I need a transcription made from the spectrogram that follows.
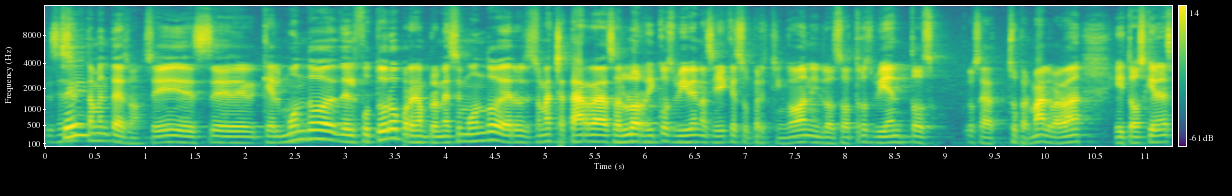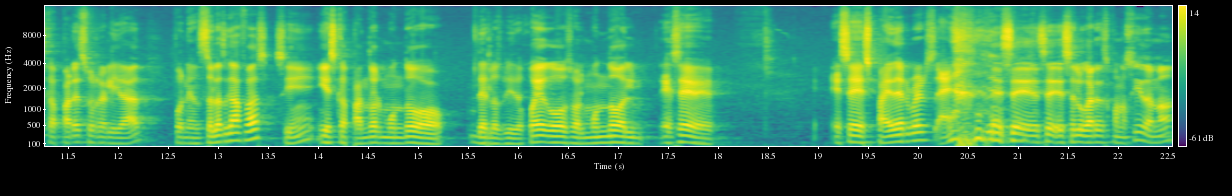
Es exactamente eso, sí, es eh, que el mundo del futuro, por ejemplo, en ese mundo es una chatarra, solo los ricos viven así que súper chingón y los otros vientos, o sea, súper mal, ¿verdad? Y todos quieren escapar de su realidad poniéndose las gafas, ¿sí? Y escapando al mundo de los videojuegos o al mundo, ese ese Spider-Verse, ¿eh? ese, ese, ese, lugar desconocido, ¿no?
